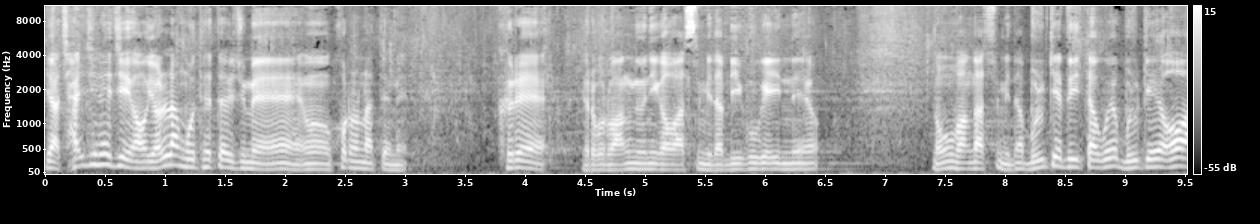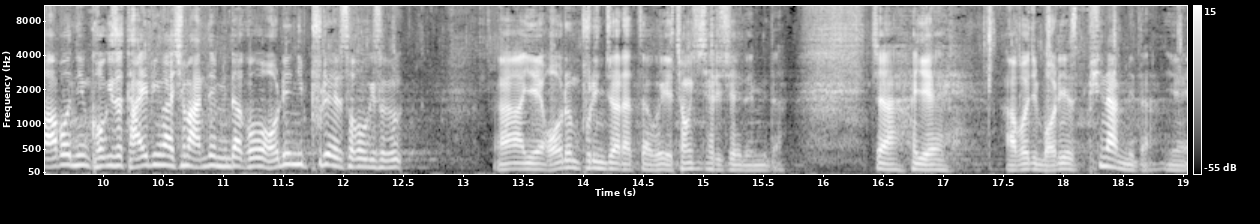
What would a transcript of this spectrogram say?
야, 잘 지내지? 어, 연락 못했다, 요즘에. 어, 코로나 때문에. 그래. 여러분, 왕눈이가 왔습니다. 미국에 있네요. 너무 반갑습니다. 물개도 있다고요? 물개. 어, 아버님, 거기서 다이빙 하시면 안 됩니다. 그거 어린이 풀에서 거기서. 그- 아, 예, 어른 풀인 줄 알았다고. 예, 정신 차리셔야 됩니다. 자, 예. 아버지 머리에서 피 납니다. 예,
